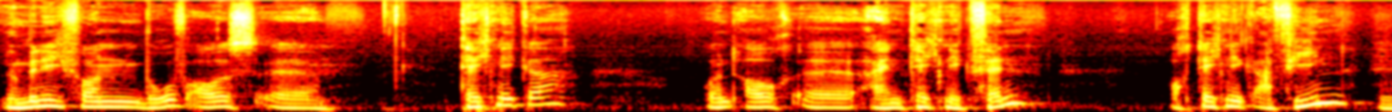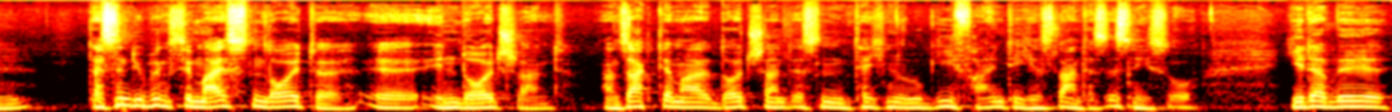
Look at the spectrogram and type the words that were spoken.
Nun bin ich von Beruf aus äh, Techniker und auch äh, ein Technikfan auch technikaffin. Mhm. Das sind übrigens die meisten Leute äh, in Deutschland. Man sagt ja mal, Deutschland ist ein technologiefeindliches Land. Das ist nicht so. Jeder will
